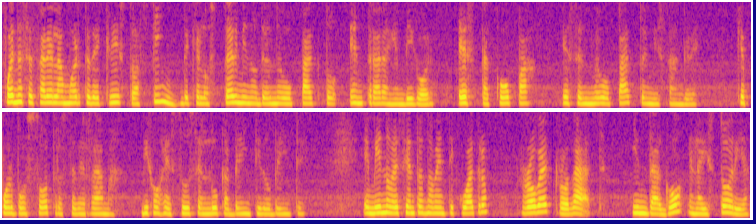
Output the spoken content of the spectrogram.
Fue necesaria la muerte de Cristo a fin de que los términos del nuevo pacto entraran en vigor. Esta copa es el nuevo pacto en mi sangre, que por vosotros se derrama, dijo Jesús en Lucas 22:20. En 1994, Robert Rodat indagó en la historia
